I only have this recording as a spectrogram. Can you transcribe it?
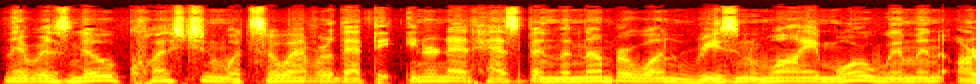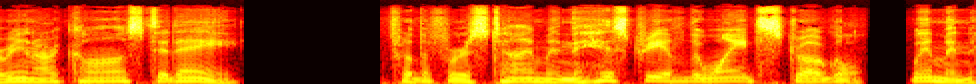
there is no question whatsoever that the internet has been the number one reason why more women are in our cause today. For the first time in the history of the white struggle, women,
